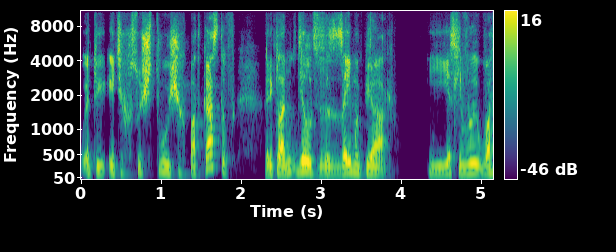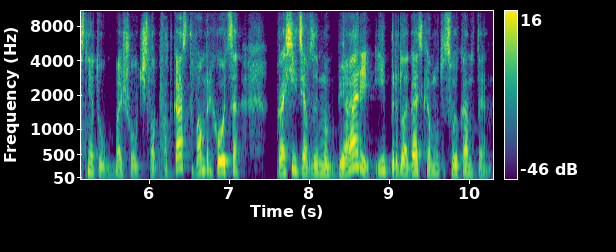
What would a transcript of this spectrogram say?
этих существующих подкастов реклам... делать взаимопиар. И если вы, у вас нет большого числа подкастов, вам приходится просить о взаимопиаре и предлагать кому-то свой контент.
